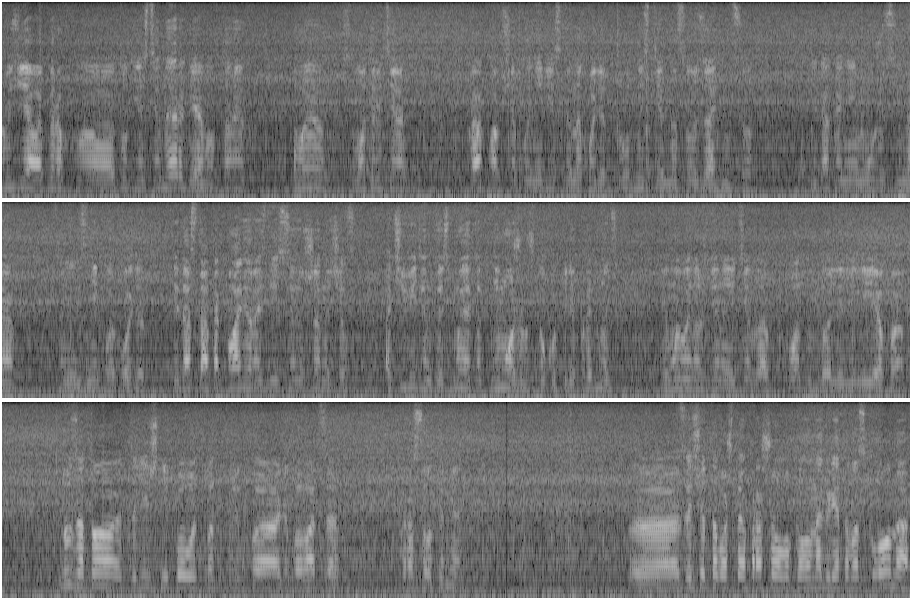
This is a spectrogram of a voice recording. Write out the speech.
друзья, во-первых, э, тут есть энергия, во-вторых, вы смотрите, как вообще планеристы находят трудности на свою задницу и как они мужественно э, из них выходят. Недостаток планера здесь совершенно сейчас очевиден, то есть мы эту не можем штуку перепрыгнуть, и мы вынуждены идти в обход вдоль рельефа. Ну, зато это лишний повод полюбоваться красотами. Э, За счет того, что я прошел около нагретого склона,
